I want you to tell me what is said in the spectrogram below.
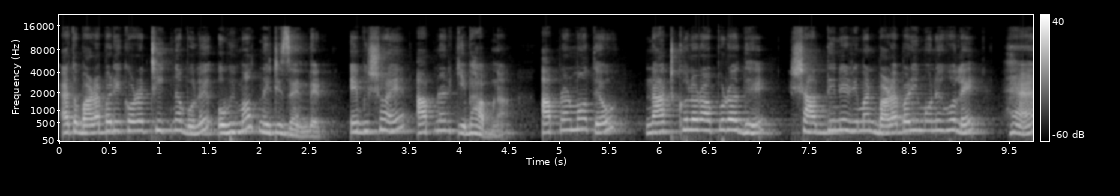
এত বাড়াবাড়ি করা ঠিক না বলে অভিমত নেটিজেনদের। এ বিষয়ে আপনার কি ভাবনা? আপনার মতেও নাট খোলার অপরাধে সাত দিনের রিমান্ড বাড়াবাড়ি মনে হলে হ্যাঁ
